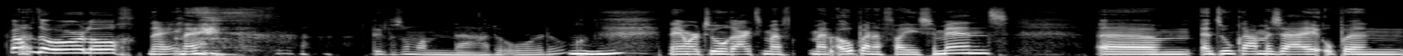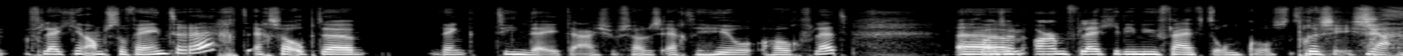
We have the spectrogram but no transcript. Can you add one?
kwam de oorlog. Nee. nee, dit was allemaal na de oorlog. Mhm. Nee, maar toen raakte mijn, mijn opa aan een faillissement. Ehm, en toen kwamen zij op een flatje in Amstelveen terecht. Echt zo op de, denk tiende etage of zo. Dus echt een heel hoog flat. Gewoon Ehm, zo'n arm fletje die nu vijf ton kost. Precies. Ja.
